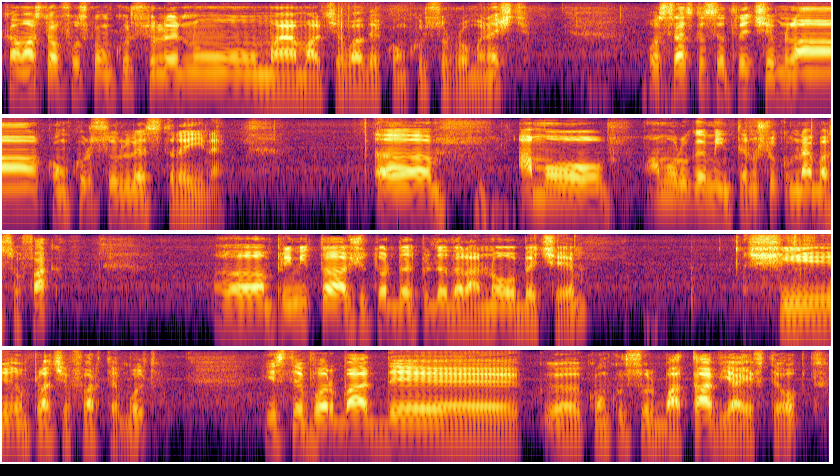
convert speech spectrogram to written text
Cam astea au fost concursurile, nu mai am altceva de concursuri românești. O să trească să trecem la concursurile străine. Uh, am, o, am o rugăminte, nu știu cum naiba să o fac. Uh, am primit ajutor de pildă de la 9 BCM și îmi place foarte mult. Este vorba de uh, concursul Batavia FT8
